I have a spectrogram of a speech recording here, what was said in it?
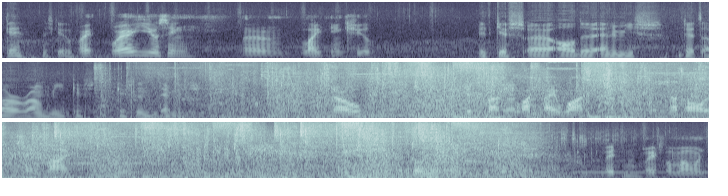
Okay, let's go. Why, why are you using um, lightning shield? It gives uh, all the enemies that are around me gives gives them damage. No. Just but one by one. Not all at the same time. Let's go in the. Wait, wait for a moment.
